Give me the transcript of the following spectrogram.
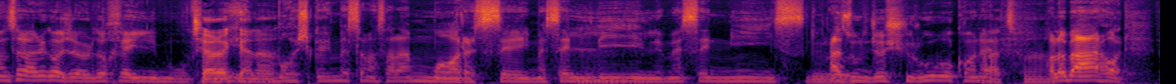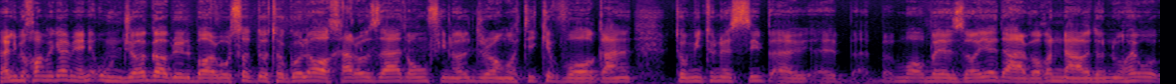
فرانسه برای گاجاردو خیلی مهمه چرا که نه؟ باشگاهی مثل مثلا مارسی مثل لیل مثل نیس درود. از اونجا شروع بکنه حتما. حالا به هر حال ولی می‌خوام بگم یعنی اونجا گابریل باربوسا دو تا گل آخر رو زد و اون فینال دراماتیک که واقعا تو می‌تونستی مبارزای در واقع 99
